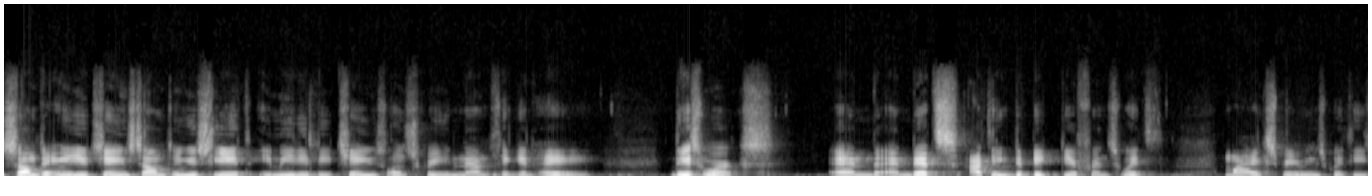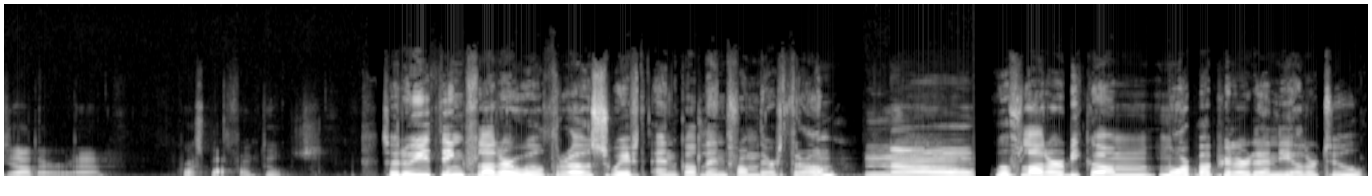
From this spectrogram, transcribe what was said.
something, you change something, you see it immediately change on screen, and I'm thinking, hey, this works, and and that's I think the big difference with my experience with these other uh, cross-platform tools. So, do you think Flutter will throw Swift and Kotlin from their throne? No. Will Flutter become more popular than the other two?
